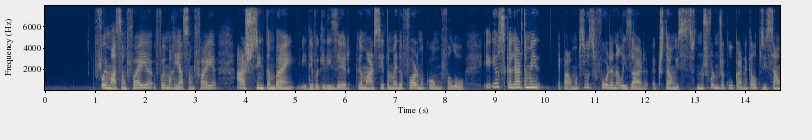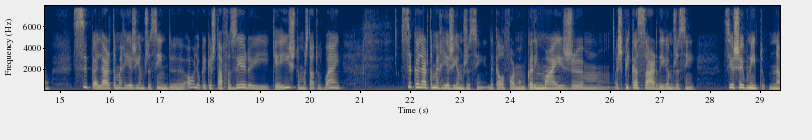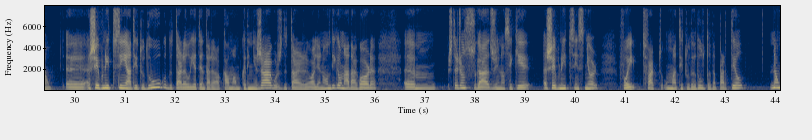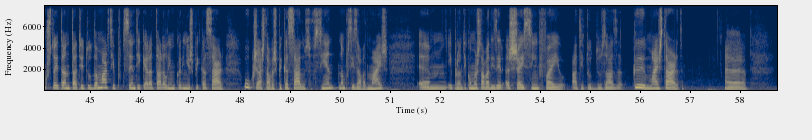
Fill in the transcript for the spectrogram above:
Foi uma ação feia, foi uma reação feia. Acho sim também, e devo aqui dizer que a Márcia também, da forma como falou, eu, eu se calhar também, epá, uma pessoa se for analisar a questão e se nos formos a colocar naquela posição, se calhar também reagíamos assim, de olha o que é que este está a fazer e que é isto, mas está tudo bem. Se calhar também reagíamos assim, daquela forma, um bocadinho mais hum, a espicaçar, digamos assim. Se achei bonito, não Uh, achei bonito sim a atitude do Hugo, de estar ali a tentar acalmar um bocadinho as águas, de estar, olha, não digam nada agora, um, estejam sossegados e não sei o quê. Achei bonito, sim senhor. Foi, de facto, uma atitude adulta da parte dele. Não gostei tanto da atitude da Márcia, porque senti que era estar ali um bocadinho a espicaçar o que já estava espicaçado o suficiente, não precisava de mais. Um, e pronto, e como eu estava a dizer, achei sim feio a atitude do Zaza, que mais tarde... Uh,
